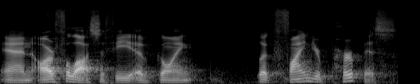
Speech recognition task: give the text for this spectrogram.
And our philosophy of going, look, find your purpose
